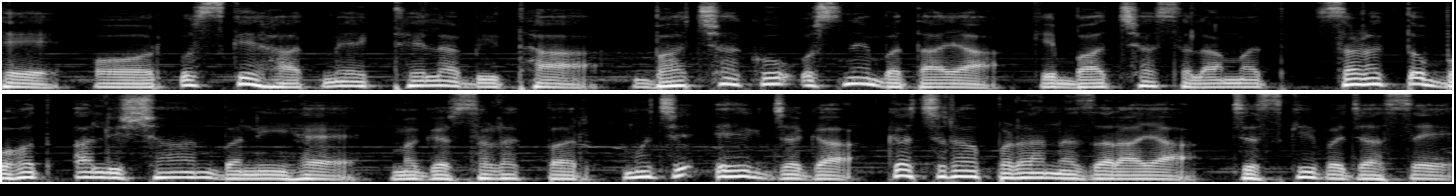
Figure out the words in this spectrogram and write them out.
थे और उसके हाथ में एक थैला भी था। बादशाह को उसने बताया कि बादशाह सलामत। सड़क तो बहुत आलिशान बनी है, मगर सड़क पर मुझे एक जगह कचरा पड़ा नज़र आया, जिसकी वजह से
